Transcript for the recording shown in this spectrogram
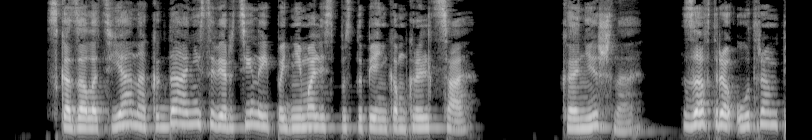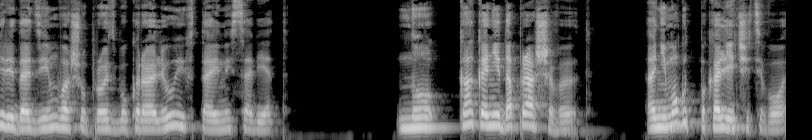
— сказала Тьяна, когда они с Авертиной поднимались по ступенькам крыльца. «Конечно. Завтра утром передадим вашу просьбу королю и в тайный совет». Но как они допрашивают? Они могут покалечить его?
